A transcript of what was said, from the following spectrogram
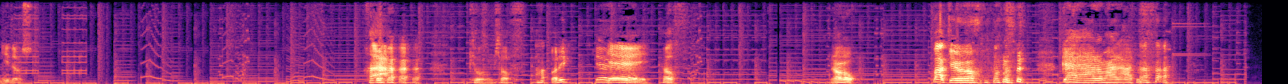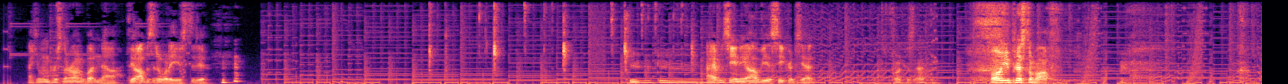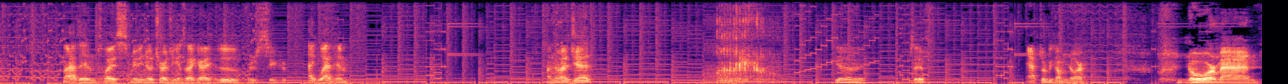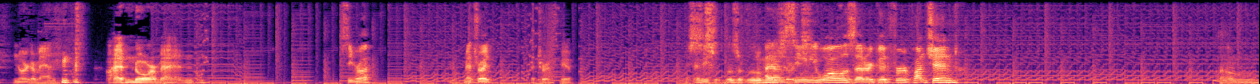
Need those. Kills himself. Buddy? Yay! Yay! Health. No! Fuck you! Get out of my life! I keep on pushing the wrong button now. The opposite of what I used to do. I haven't seen any obvious secrets yet. What The fuck is that? Oh, you pissed him off. I have to hit him twice. Maybe no charge against that guy. Ooh, There's a secret. I grab him. I know how to jet. Yay. Safe? After I become Nor. Norman. Norgaman. I am Norman. Steamroller? Metroid? Right, yeah. See- those are little I don't see any walls that are good for punching.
